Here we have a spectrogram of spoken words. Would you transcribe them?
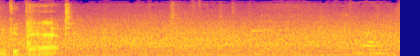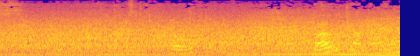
Look at that. Nice. Little boat down there.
